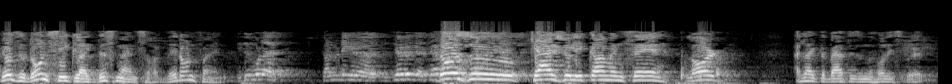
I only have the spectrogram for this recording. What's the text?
Those who don't seek like this man sought, they don't find. Those who casually come and say, Lord, I'd like the baptism of the Holy Spirit.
